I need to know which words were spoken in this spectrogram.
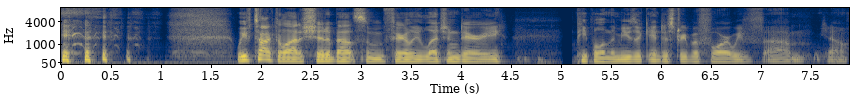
We've talked a lot of shit about some fairly legendary people in the music industry before. We've, um, you know,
